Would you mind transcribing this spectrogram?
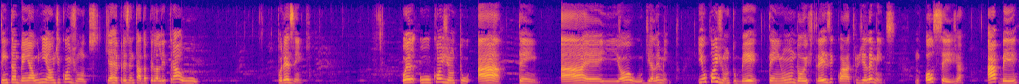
tem também a união de conjuntos, que é representada pela letra U, por exemplo, o, o conjunto A tem A, E, I, O, U de elemento. E o conjunto B tem 1, 2, 3 e 4 de elementos. Ou seja, AB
